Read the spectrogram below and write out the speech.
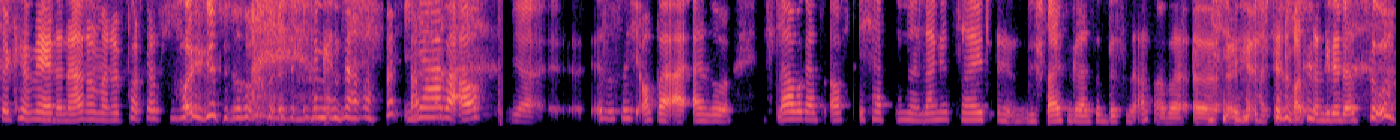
da können wir ja danach noch mal eine Podcast-Folge drauf. genau. Ja, aber auch, ja, ist es nicht auch bei, also ich glaube ganz oft, ich habe eine lange Zeit, äh, wir schweifen gerade so ein bisschen ab, aber äh, passt ja trotzdem wieder dazu.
